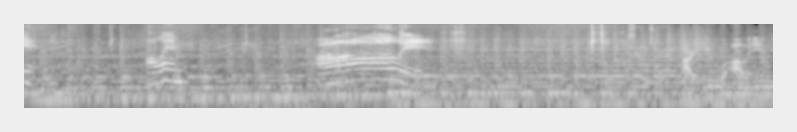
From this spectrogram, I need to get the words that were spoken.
in. All in. All in. Are you all in?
